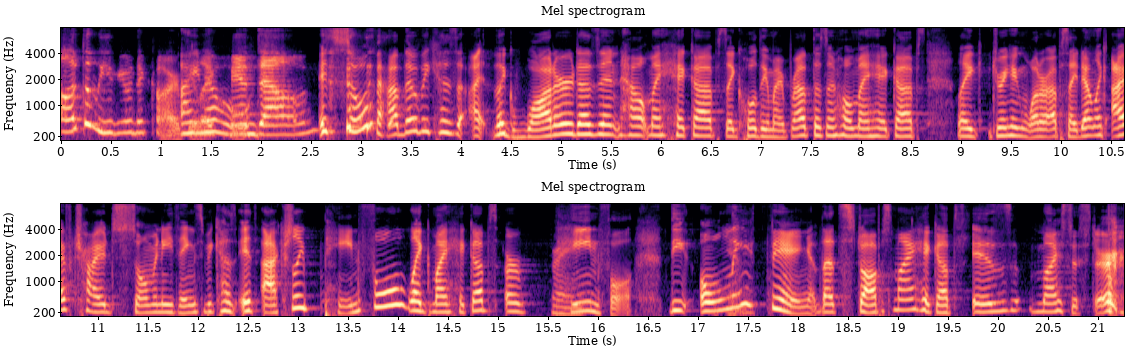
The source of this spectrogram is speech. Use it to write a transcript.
I'll have to leave you in the car. I like, know. Man down. It's so bad though because I like water doesn't help my hiccups, like holding my breath doesn't hold my hiccups, like drinking water upside down. Like I've tried so many things because it's actually painful. Like my hiccups are Right. painful. The only thing that stops my hiccups is my sister.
